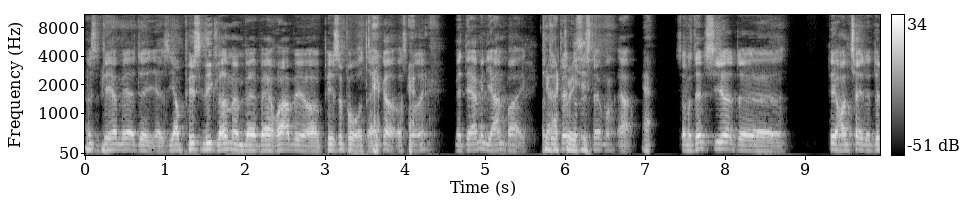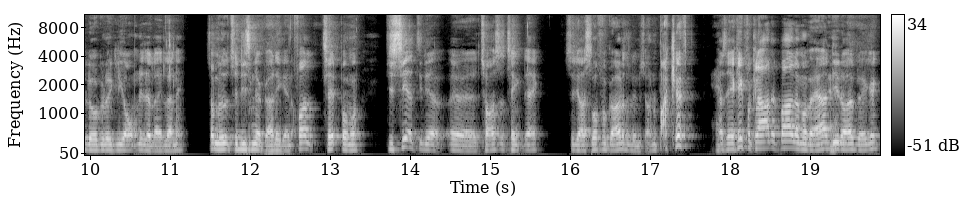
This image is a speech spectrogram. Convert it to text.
Altså det her med, at øh, altså, jeg er pisse ligeglad med, hvad, hvad jeg rører ved, og pisser på og drikker og sådan noget, ikke? Men det er min hjerne bare ikke. Og Det er det, er den, der bestemmer. Ja. Ja. Så når den siger, at øh, det håndtag, der, det lukker du ikke lige ordentligt eller et eller andet, ikke? så er man nødt til lige sådan at gøre det igen. Folk tæt på mig, de ser de der øh, tossede ting der, ikke? Så de også, hvorfor gør du det? Så er bare kæft. Altså, jeg kan ikke forklare det, bare lad mig være lige et øjeblik, ikke?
